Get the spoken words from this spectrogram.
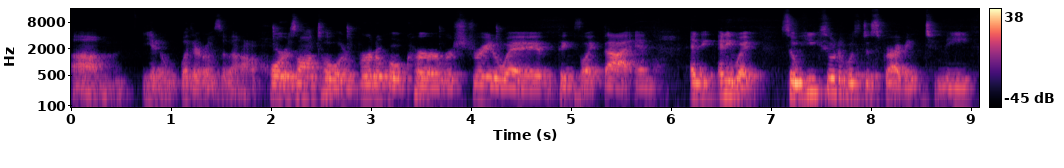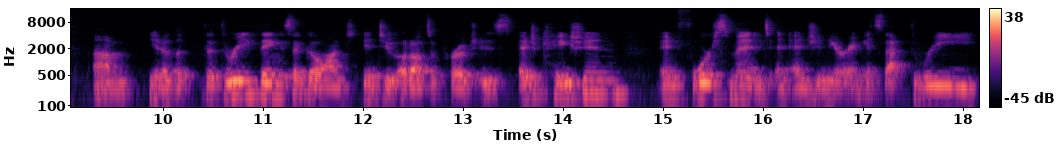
um, you know, whether it was on a horizontal or vertical curve or straightaway and things like that. And, and anyway, so he sort of was describing to me, um, you know, the, the three things that go on into ODOT's approach is education, enforcement and engineering. It's that three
